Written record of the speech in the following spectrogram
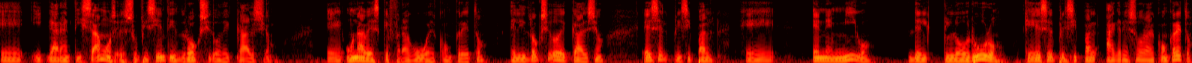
eh, y garantizamos el suficiente hidróxido de calcio eh, una vez que fragúa el concreto, el hidróxido de calcio es el principal eh, enemigo del cloruro, que es el principal agresor al concreto.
